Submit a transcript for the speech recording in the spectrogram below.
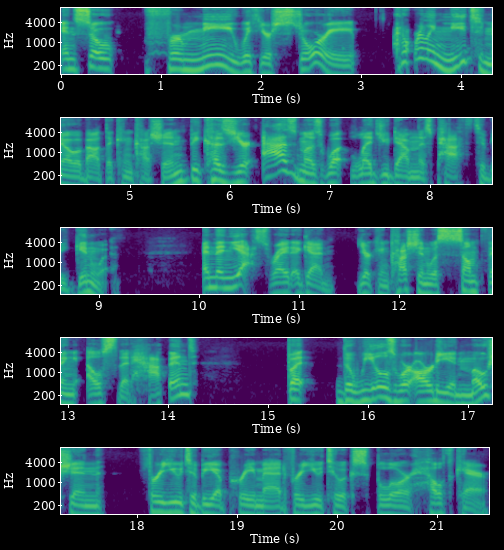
And so for me, with your story, I don't really need to know about the concussion because your asthma is what led you down this path to begin with. And then, yes, right, again, your concussion was something else that happened, but the wheels were already in motion for you to be a pre med, for you to explore healthcare.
